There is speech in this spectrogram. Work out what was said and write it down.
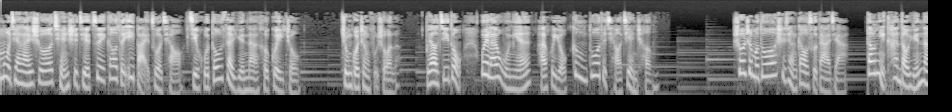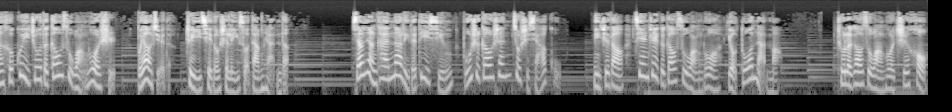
目前来说，全世界最高的一百座桥几乎都在云南和贵州。中国政府说了，不要激动，未来五年还会有更多的桥建成。说这么多是想告诉大家，当你看到云南和贵州的高速网络时，不要觉得这一切都是理所当然的。想想看，那里的地形不是高山就是峡谷，你知道建这个高速网络有多难吗？除了高速网络之后，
